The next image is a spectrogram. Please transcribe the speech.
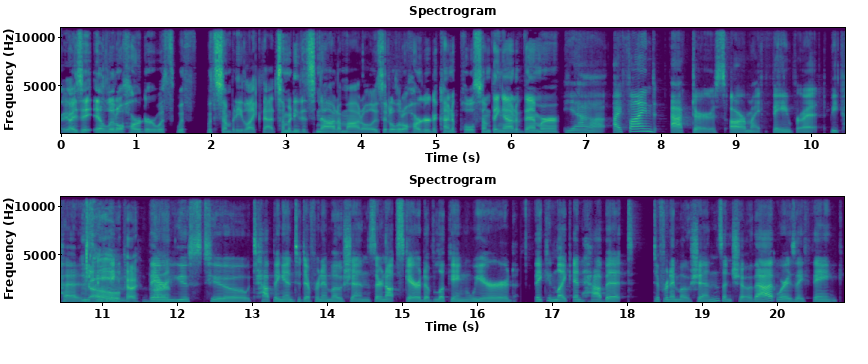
is it a little harder with with with somebody like that? Somebody that's not a model. Is it a little harder to kind of pull something out of them or Yeah, I find actors are my favorite because I Oh, think okay. they're All right. used to tapping into different emotions. They're not scared of looking weird. They can like inhabit different emotions and show that. Whereas I think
